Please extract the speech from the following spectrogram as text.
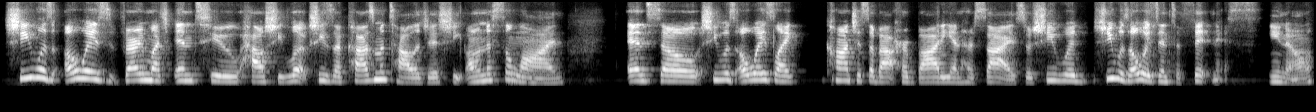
She was always very much into how she looked. She's a cosmetologist. She owned a mm. salon. Mm. And so she was always like conscious about her body and her size. So she would she was always into fitness. you know?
